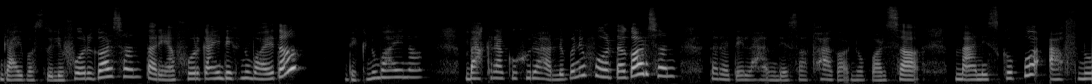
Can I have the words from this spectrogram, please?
गाईबस्तुले फोहोर गर्छन् तर यहाँ फोहोर काहीँ देख्नुभयो त देख्नु भएन। बाख्रा कुखुराहरूले पनि फोहोर त गर्छन् तर त्यसलाई हामीले सफा गर्नुपर्छ। मानिसको पो आफ्नो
